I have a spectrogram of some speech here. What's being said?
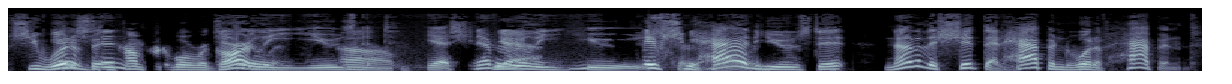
She would have she been comfortable regardless. really used it. Um, Yeah, she never yeah. really used. if she had power. used it, none of the shit that happened would have happened.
